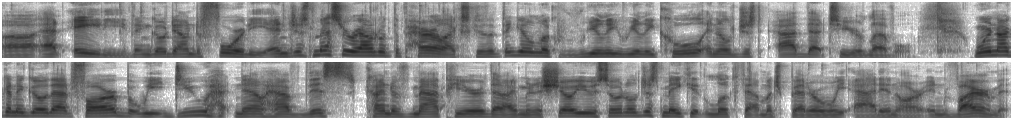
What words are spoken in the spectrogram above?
uh, at 80, then go down to 40, and just mess around with the parallax because I think it'll look really, really cool and it'll just add that to your level. We're not going to go that far, but we do ha now have this kind of map here that I'm going to show you, so it'll just make it look that much better when we add in our environment.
